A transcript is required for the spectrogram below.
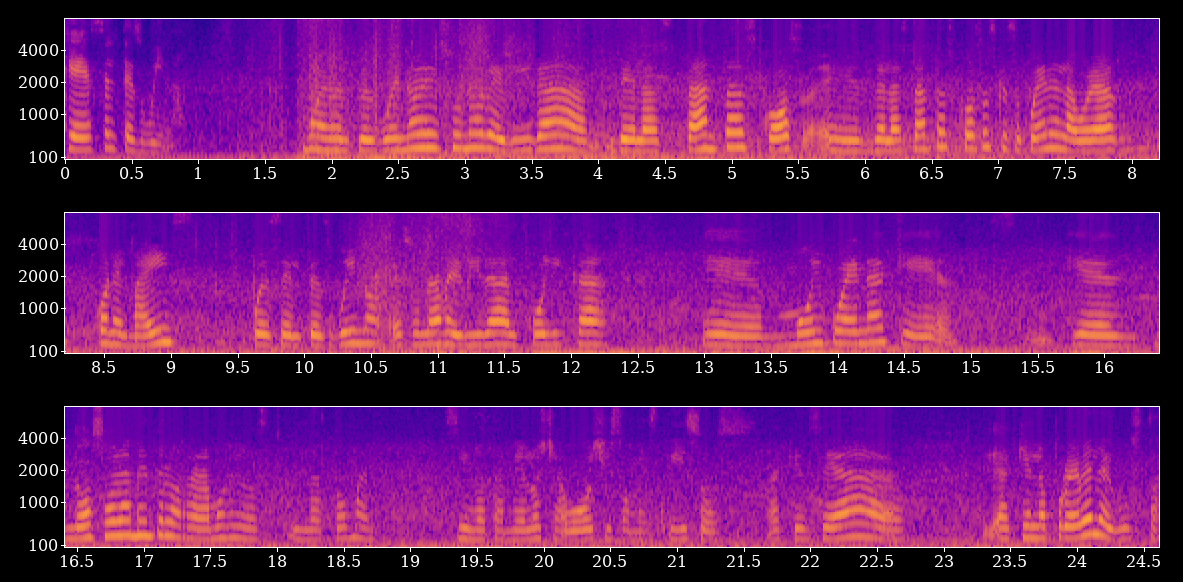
¿qué es el tesguino? Bueno, el tesguino es una bebida de las tantas cosas, eh, de las tantas cosas que se pueden elaborar con el maíz pues el tesguino es una bebida alcohólica eh, muy buena que que no solamente los rarámuris la toman, sino también los chavochis o mestizos. A quien sea, a quien lo pruebe le gusta.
